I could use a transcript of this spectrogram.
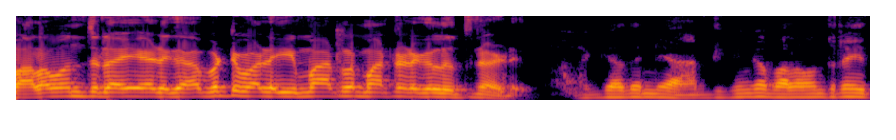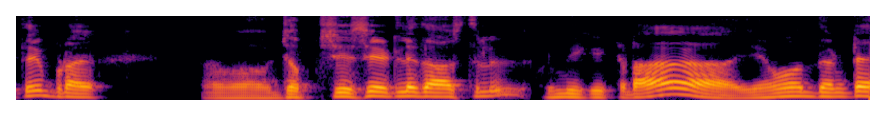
బలవంతుడు అయ్యాడు కాబట్టి వాళ్ళు ఈ మాటలు మాట్లాడగలుగుతున్నాడు. అలాగే కాదండి ఆర్థికంగా బలవంతుడైతే ఇప్పుడు జప్తు చేసేయట్లేదు ఆస్తులు. ఇప్పుడు మీకు ఇక్కడ ఏమవుద్దంటే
